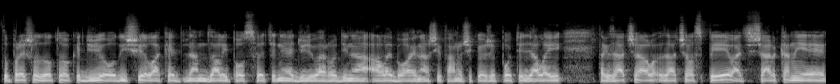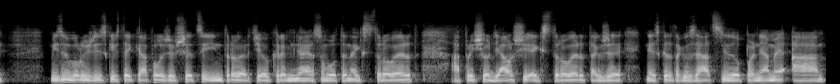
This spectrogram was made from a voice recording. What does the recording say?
to prešlo do toho, keď Ďuďo odišiel a keď nám dali posvetenie aj Ďuďová rodina alebo aj naši fanúšikovia, že poďte ďalej, tak začal, začal spievať. Šarkan je my sme boli vždy v tej kapele, že všetci introverti okrem mňa, ja som bol ten extrovert a prišiel ďalší extrovert, takže dneska to tak vzácne doplňame a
